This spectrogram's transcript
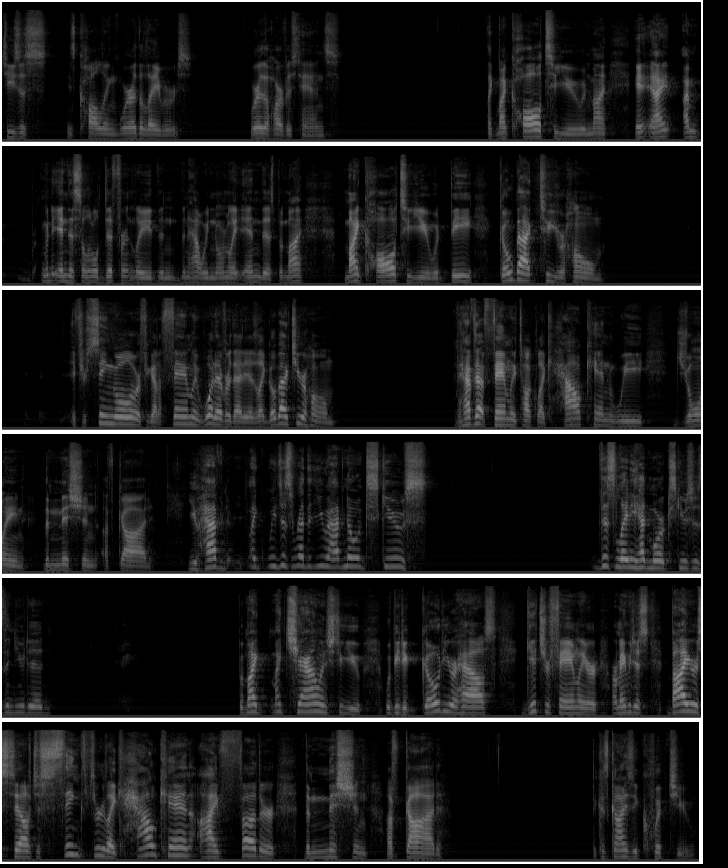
Jesus is calling, where are the laborers? Where are the harvest hands? Like my call to you and my and I, I'm I'm going to end this a little differently than, than how we normally end this, but my my call to you would be go back to your home. If you're single or if you got a family, whatever that is, like go back to your home and have that family talk like, how can we join the mission of God? You have, like we just read that you have no excuse. This lady had more excuses than you did. But my, my challenge to you would be to go to your house, get your family, or, or maybe just by yourself, just think through like, how can I further the mission of God? Because God has equipped you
